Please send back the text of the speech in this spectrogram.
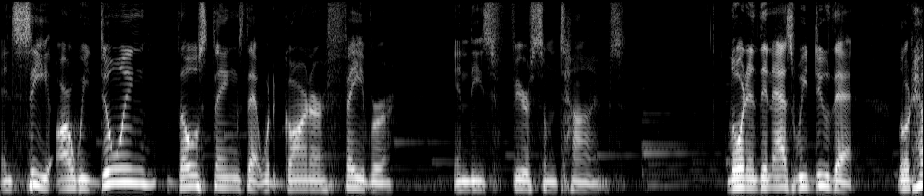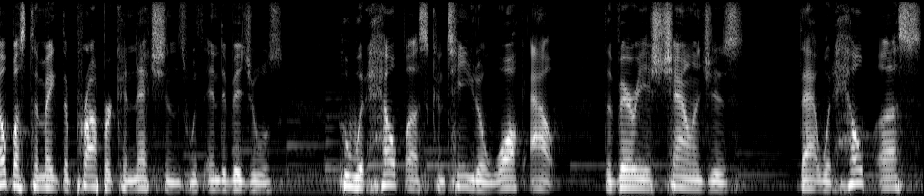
and see are we doing those things that would garner favor in these fearsome times? Lord, and then as we do that, Lord, help us to make the proper connections with individuals who would help us continue to walk out the various challenges that would help us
